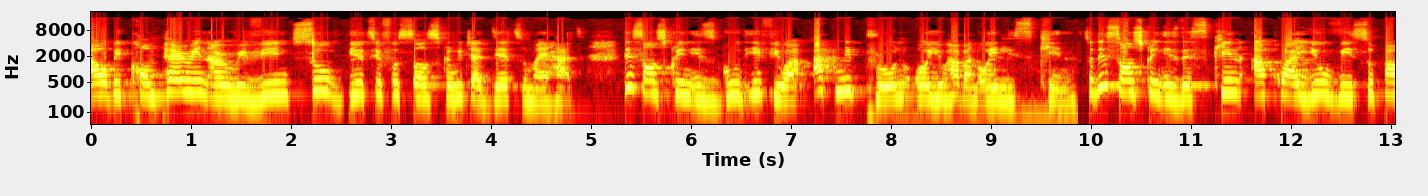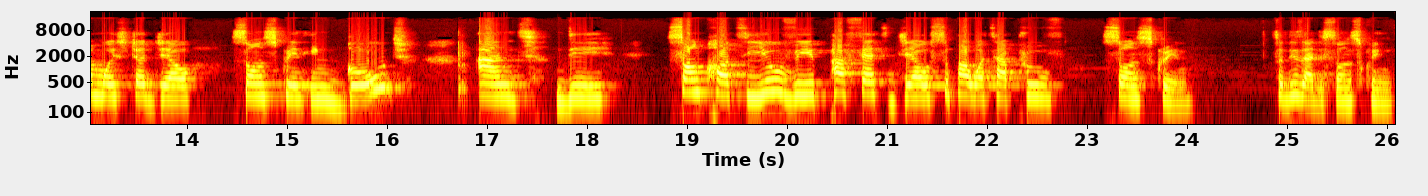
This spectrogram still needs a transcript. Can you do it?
I'll be comparing and reviewing two beautiful sunscreen which are dear to my heart. This sunscreen is good if you are acne prone or you have an oily skin. So this sunscreen is the Skin Aqua UV Super Moisture Gel Sunscreen in gold and the Suncut UV Perfect Gel Super Waterproof Sunscreen. So these are the sunscreens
